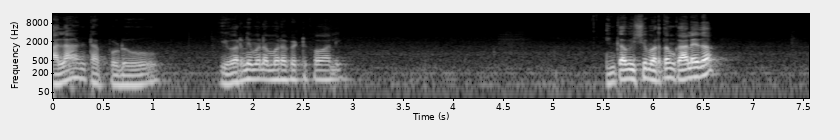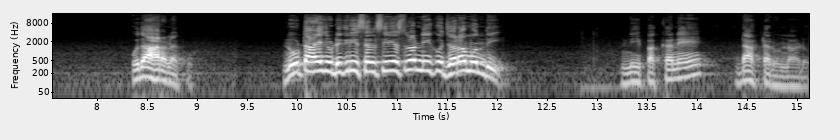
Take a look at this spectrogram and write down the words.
అలాంటప్పుడు ఎవరిని మనం మొరపెట్టుకోవాలి? ఇంకా విషయం అర్థం కాలేదా? ఉదాహరణకు నూట ఐదు డిగ్రీ సెల్సియస్లో నీకు జ్వరం ఉంది. నీ పక్కనే డాక్టర్ ఉన్నాడు.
